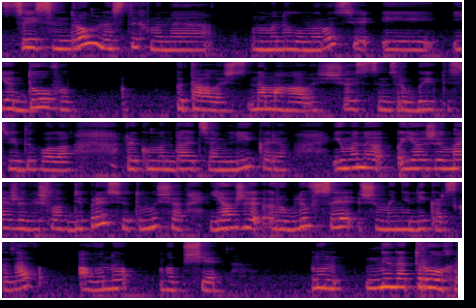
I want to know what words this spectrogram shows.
Цей синдром настиг мене у минулому році, і я довго питалась, намагалась щось з цим зробити, слідувала рекомендаціям лікаря. І у мене я вже майже ввійшла в депресію, тому що я вже роблю все, що мені лікар сказав, а воно взагалі ну, не на трохи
